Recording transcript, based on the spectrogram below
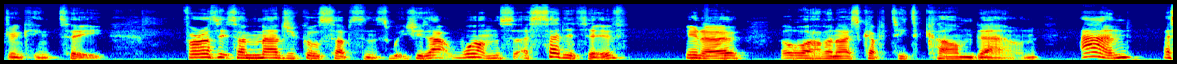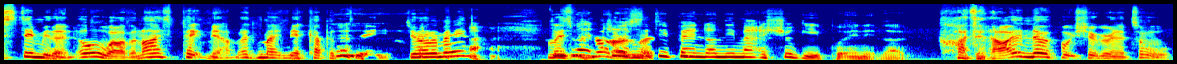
drinking tea. For us, it's a magical substance which is at once a sedative, you know, oh, I'll have a nice cup of tea to calm down, and a stimulant. Oh, I'll have a nice pick me up. Let's make me a cup of tea. Do you know what I mean? Does that bizarre, just depend on the amount of sugar you put in it, though? I don't know. I never put sugar in at all.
